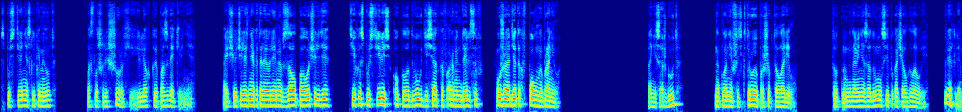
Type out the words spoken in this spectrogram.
Спустя несколько минут послышались шорохи и легкое позвякивание. А еще через некоторое время в зал по очереди тихо спустились около двух десятков арвиндельцев, уже одетых в полную броню. «Они сожгут?» Наклонившись к Трою, прошептал Орил. Тот на мгновение задумался и покачал головой. Вряд ли.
